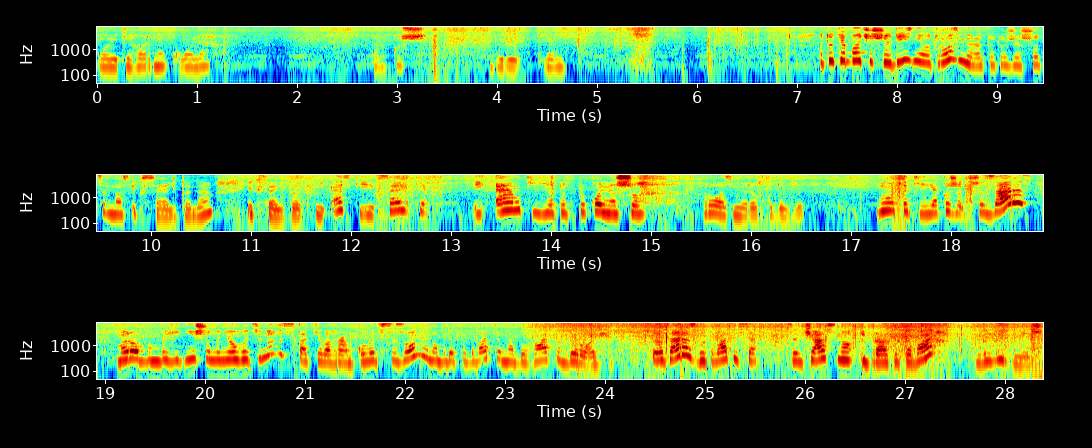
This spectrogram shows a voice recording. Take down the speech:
Ой, який гарний колір. Також брюки. Ну, тут я бачу, що різні от розміри. Тут уже що це в нас XL, да? XL. І S, і XL, і M є. Тут прикольно, що розміри ходові. Ну, от такі. Я кажу, що зараз ми робимо вигіднішу на нього ціну від 100 кг, коли в сезон воно буде продаватися набагато дорожче. То зараз готуватися завчасно і брати товар вигідніше.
